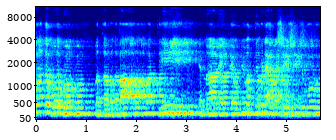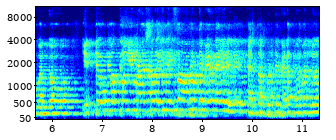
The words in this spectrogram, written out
കൊണ്ടുപോകും. എന്നാൽ എന്റെ ഉമ്മത്ത് ഇവിടെ അവശേഷിച്ചു പോകുമല്ലോ. എന്റെ ഉമ്മത്ത് ഈ വേളയിൽ കഷ്ടപ്പെട്ട് കിടക്കുമല്ലോ.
